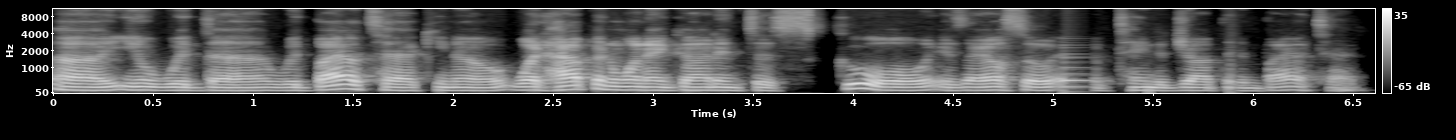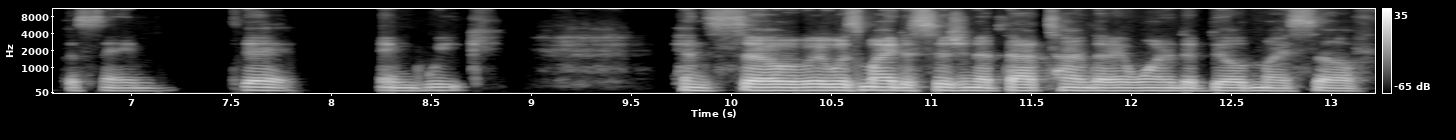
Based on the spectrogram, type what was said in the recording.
uh, you know, with uh, with biotech. You know, what happened when I got into school is I also obtained a job in biotech the same day, same week, and so it was my decision at that time that I wanted to build myself,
